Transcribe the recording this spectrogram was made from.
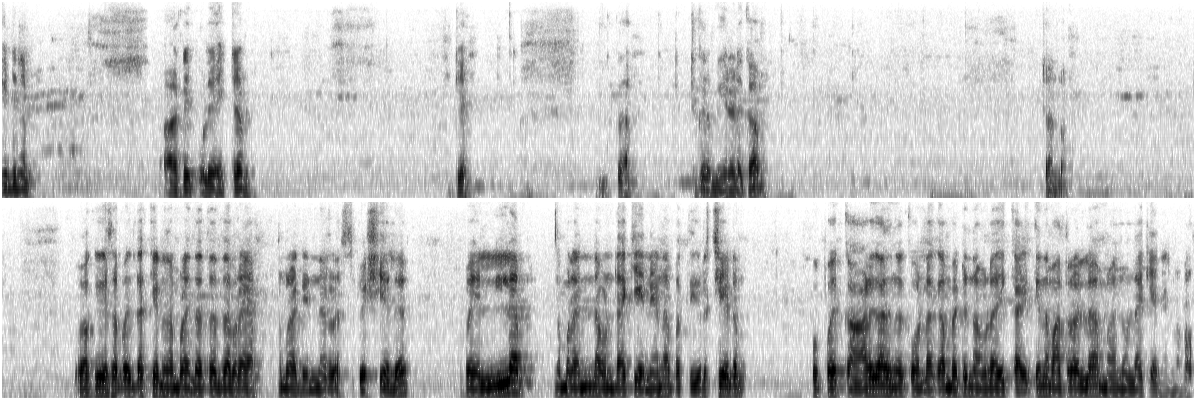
കിടിലം അടിപൊളി ഐറ്റം ഓക്കെ. ചിക്കൻ മീനെടുക്കാം. കണ്ടോ ഓക്കെ അപ്പോൾ ഇതൊക്കെയാണ് നമ്മുടെ ഇന്നത്തെ എന്താ പറയുക നമ്മുടെ ഡിന്നർ സ്പെഷ്യൽ അപ്പോൾ എല്ലാം നമ്മൾ എന്നെ ഉണ്ടാക്കി തന്നെയാണ്. അപ്പോൾ തീർച്ചയായിട്ടും ഇപ്പോൾ പോയി കാണുക നിങ്ങൾക്ക് ഉണ്ടാക്കാൻ പറ്റും. നമ്മൾ ഈ കഴിക്കുന്ന മാത്രമല്ല നമ്മൾ തന്നെ ഉണ്ടാക്കി തന്നെയാണ് കേട്ടോ.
